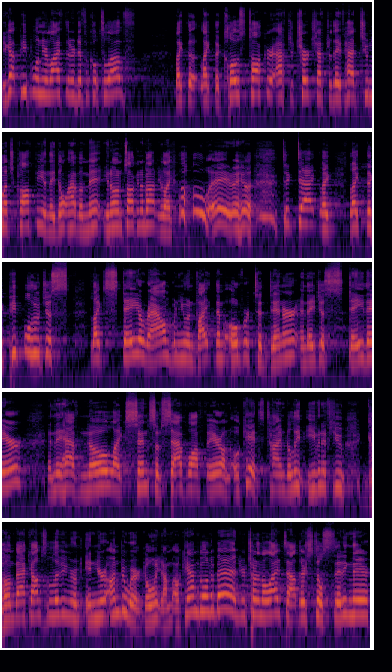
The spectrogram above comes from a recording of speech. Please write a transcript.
You got people in your life that are difficult to love? Like the like the close talker after church after they've had too much coffee and they don't have a mint. You know what I'm talking about? And you're like, oh, hey, tic tac. Like like the people who just like stay around when you invite them over to dinner and they just stay there and they have no like sense of savoir faire on okay, it's time to leave. Even if you come back out to the living room in your underwear, going, I'm, okay, I'm going to bed. You're turning the lights out. They're still sitting there.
